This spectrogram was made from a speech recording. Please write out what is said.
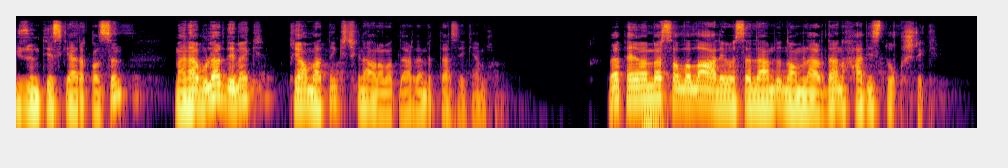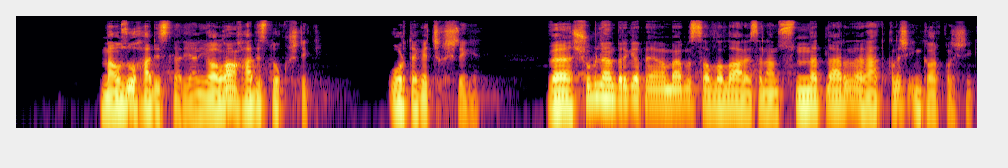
yuzini teskari qilsin. Mana bular demak qiyomatning kichkina alomatlaridan bittasi ekan bu va payg'ambar sollallohu alayhi vasallamni nomlaridan hadis to'qishlik. Mavzu hadislar ya'ni yolg'on hadis to'qishlik o'rtaga chiqishligi. Va shu bilan birga payg'ambarimiz sollallohu alayhi vasallam sunnatlarini rad qilish inkor qilishlik.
